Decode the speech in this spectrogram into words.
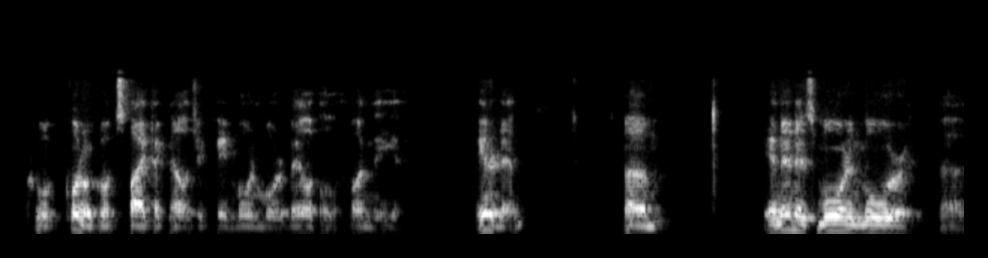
quote, quote, unquote, spy technology became more and more available on the internet. Um, and then as more and more uh,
